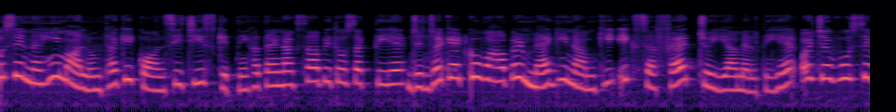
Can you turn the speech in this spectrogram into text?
उसे नहीं मालूम था कि कौन सी चीज़ कितनी खतरनाक साबित हो सकती है। जिंजर कैट को वहाँ पर मैगी नाम की एक सफ़ेद चुईया मिलती है और जब वो उससे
